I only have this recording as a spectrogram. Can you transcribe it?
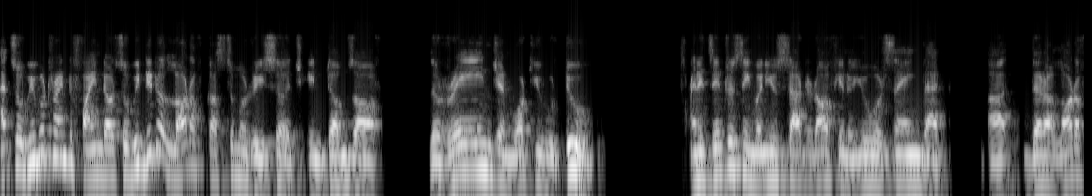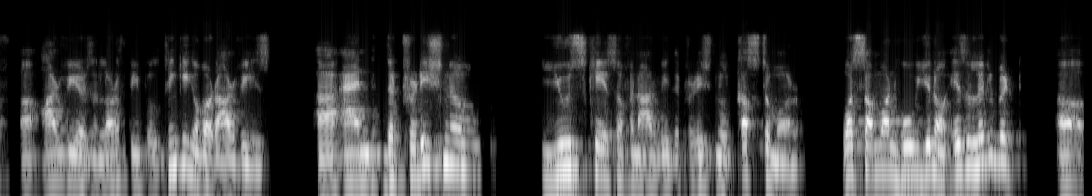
And so we were trying to find out. So we did a lot of customer research in terms of the range and what you would do. And it's interesting when you started off, you know, you were saying that uh, there are a lot of uh, RVers and a lot of people thinking about RVs. Uh, and the traditional use case of an RV, the traditional customer, was someone who, you know, is a little bit uh,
